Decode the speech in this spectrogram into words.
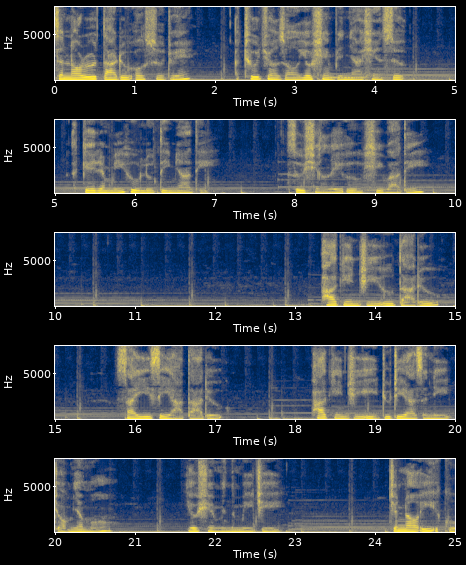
ကျွန်တော်တို့တာတုအုပ်စုတွင် အထူးကျွမ်းဆုံးရုပ်ရှင်ပညာရှင်စုအကယ်ဒမီဟုလူသိများသည်ဆုရှင်လေးဦးရှိပါသည်။ ဖခင်ကြီးဦးသားတို့စာရေးဆရာသားတို့ဖခင်ကြီး၏ဒုတိယဇနီးတော်မြတ်မွန်ရုပ်ရှင်မင်းသမီးကြီးကျွန်တော်၏အကူ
